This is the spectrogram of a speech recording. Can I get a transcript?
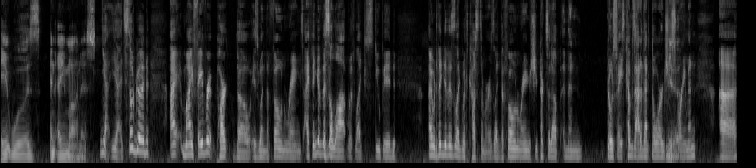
it was an A minus. yeah yeah it's still good. I my favorite part though is when the phone rings. I think of this a lot with like stupid. I would think of this like with customers. Like the phone rings, she picks it up, and then Ghostface comes out of that door and she's Yeah. screaming. Uh,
